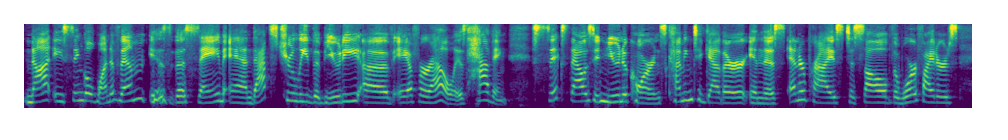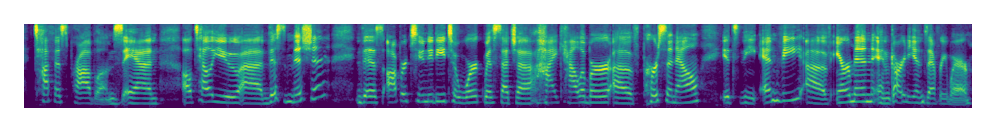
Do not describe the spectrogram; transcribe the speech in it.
not a single one of them is the same. And that's truly the beauty of AFRL is having 6,000 unicorns coming together in this enterprise to solve the warfighters' toughest problems. And I'll tell you, uh, this mission, this opportunity to work with such a high caliber of personnel, it's the envy of airmen and guardians everywhere.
